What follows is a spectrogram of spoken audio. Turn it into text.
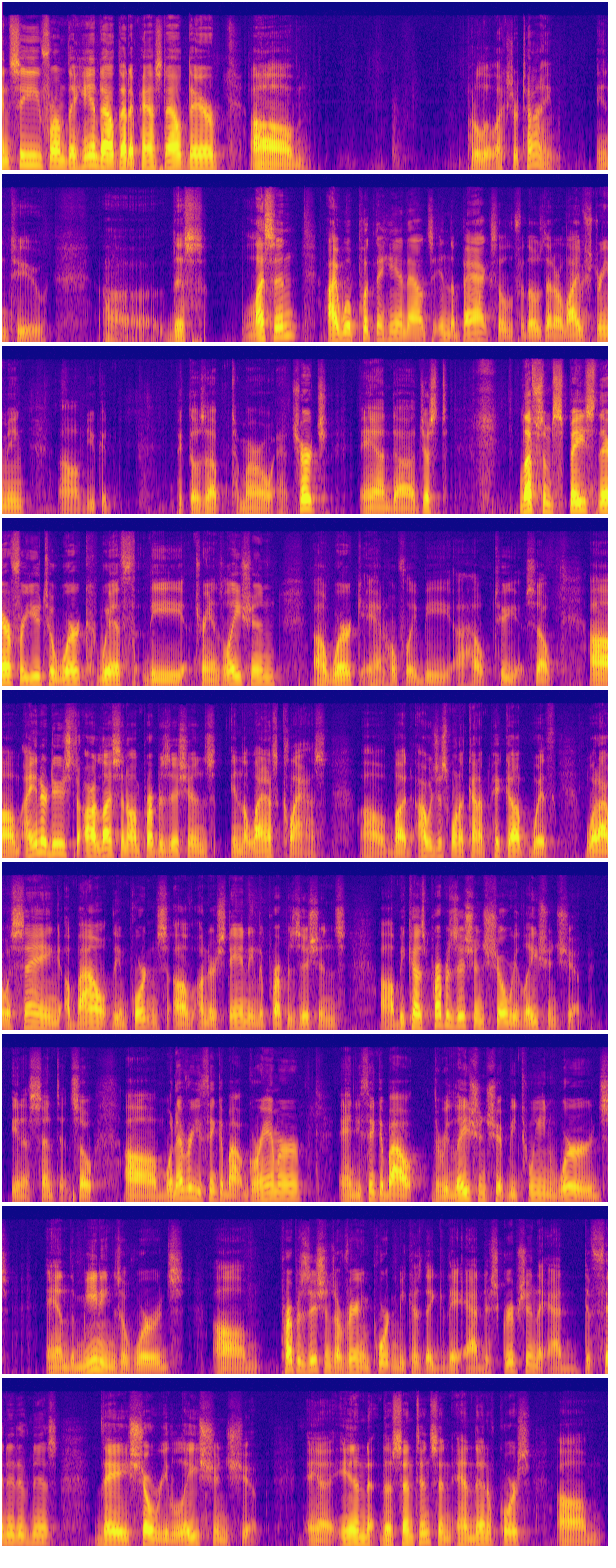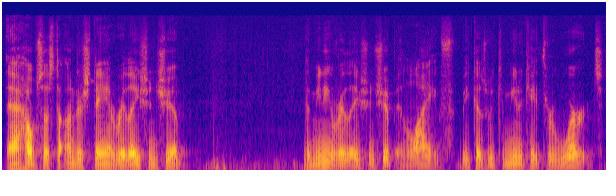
can see from the handout that I passed out there, um, put a little extra time into uh, this lesson. I will put the handouts in the back, so for those that are live streaming, um, you could pick those up tomorrow at church. And uh, just left some space there for you to work with the translation uh, work and hopefully be a help to you. So um, I introduced our lesson on prepositions in the last class, uh, but I would just want to kind of pick up with what I was saying about the importance of understanding the prepositions uh, because prepositions show relationship in a sentence. So um, whenever you think about grammar and you think about the relationship between words and the meanings of words, um, prepositions are very important because they, they add description, they add definitiveness, they show relationship uh, in the sentence, and, and then, of course, um, that helps us to understand relationship, the meaning of relationship in life, because we communicate through words.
